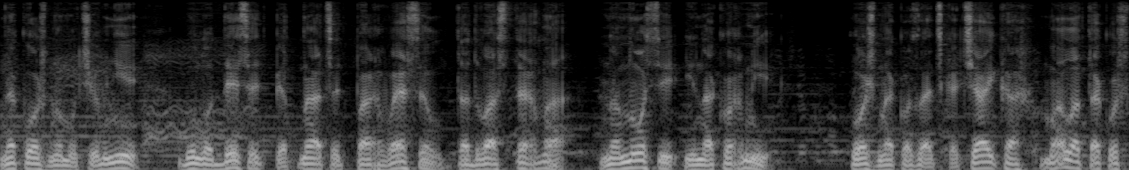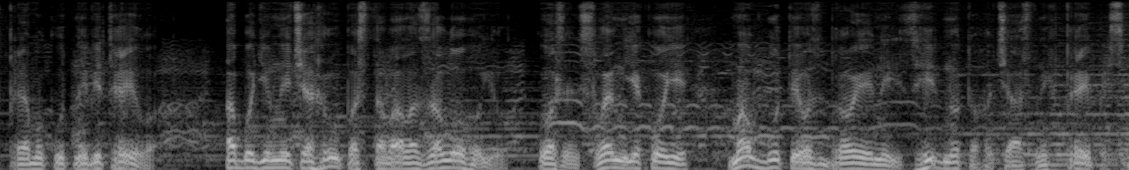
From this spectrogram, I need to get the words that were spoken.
На кожному човні було 10-15 пар весел та два стерна на носі і на кормі. Кожна козацька чайка мала також прямокутне вітрило, а будівнича група ставала залогою, кожен член якої мав бути озброєний згідно тогочасних приписів.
